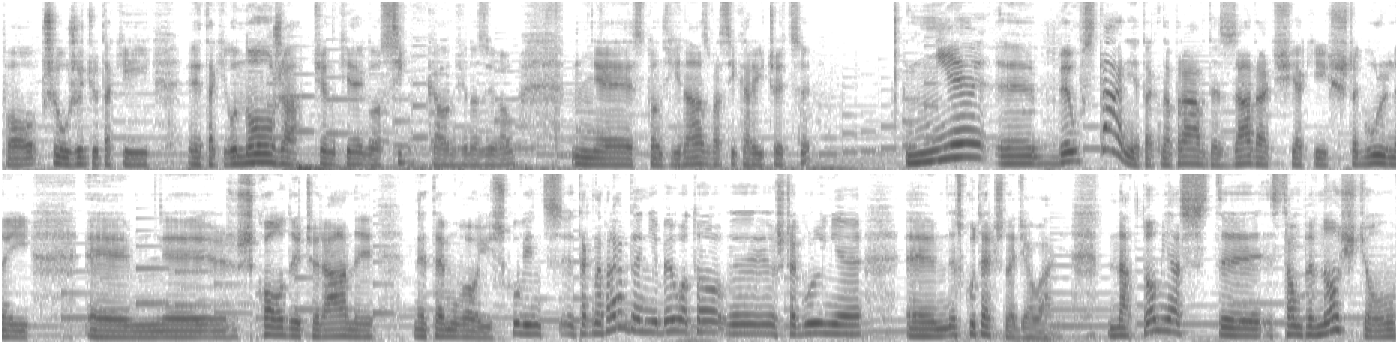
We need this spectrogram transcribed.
po, przy użyciu takiej, y, takiego noża cienkiego, sikka on się nazywał, stąd ich nazwa, sikaryjczycy nie y, był w stanie tak naprawdę zadać jakiejś szczególnej y, y, szkody czy rany temu wojsku, więc tak naprawdę nie było to szczególnie skuteczne działanie. Natomiast z całą pewnością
